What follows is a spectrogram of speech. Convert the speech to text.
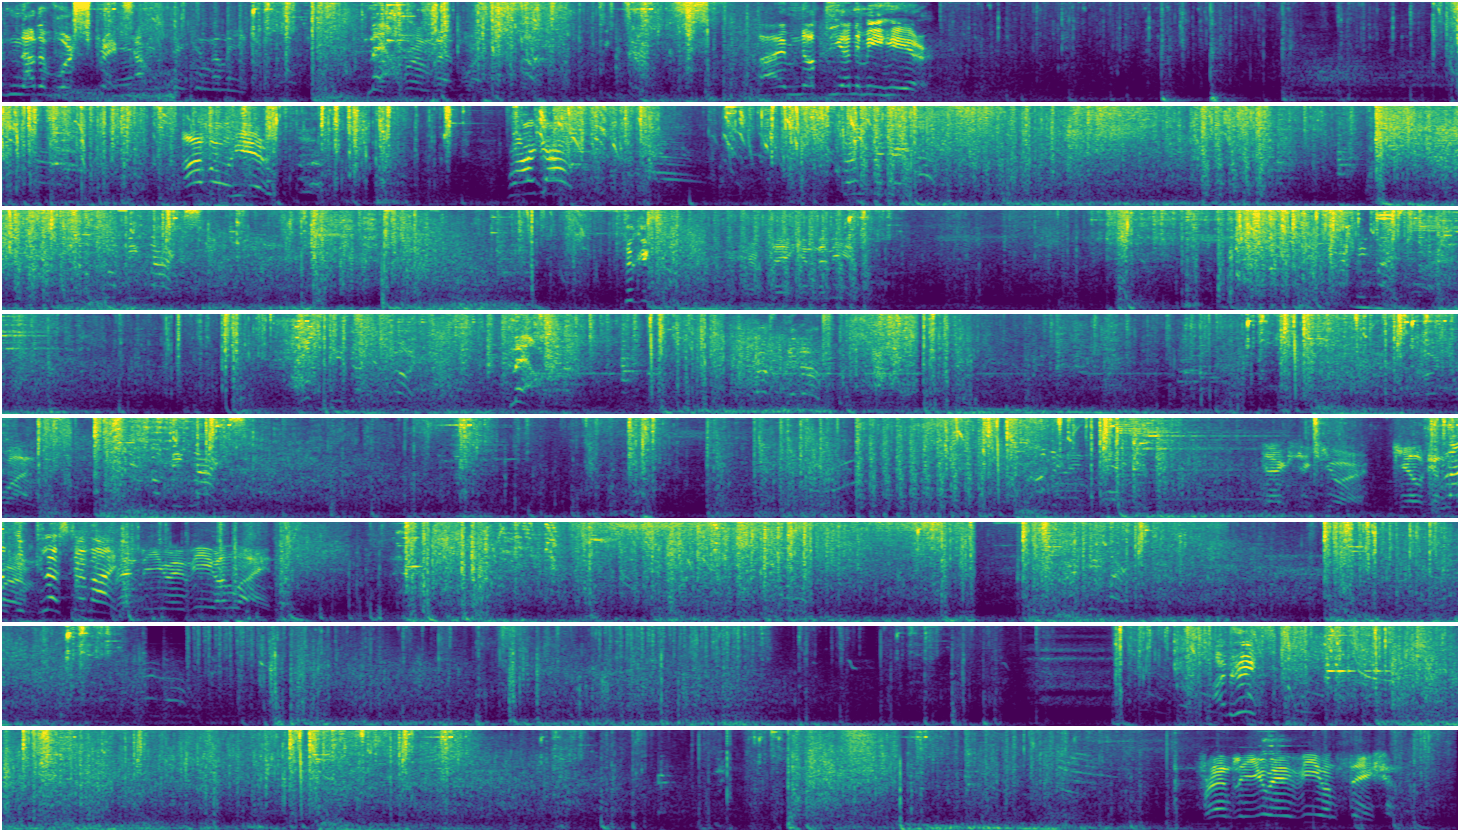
Gotten out of worse scrapes now. Taking the lead. Confirm that one. I'm not the enemy here. On station.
